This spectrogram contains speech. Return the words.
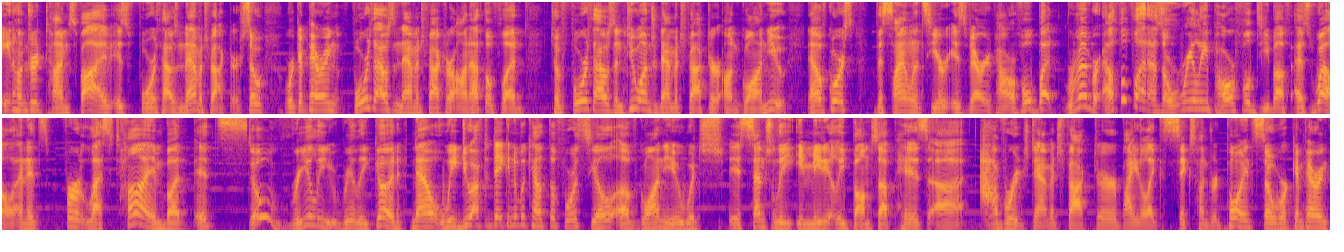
800 times 5 is 4000 damage factor. So we're comparing 4000 damage factor on Ethelfled to 4200 damage factor on Guan Yu. Now of course the silence here is very powerful but remember Ethelfled has a really powerful debuff as well and it's for less time but it's still really really good. Now we do have to take into account the fourth skill of Guan Yu which essentially immediately bumps up his uh average damage factor by like 600 points. So we're comparing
